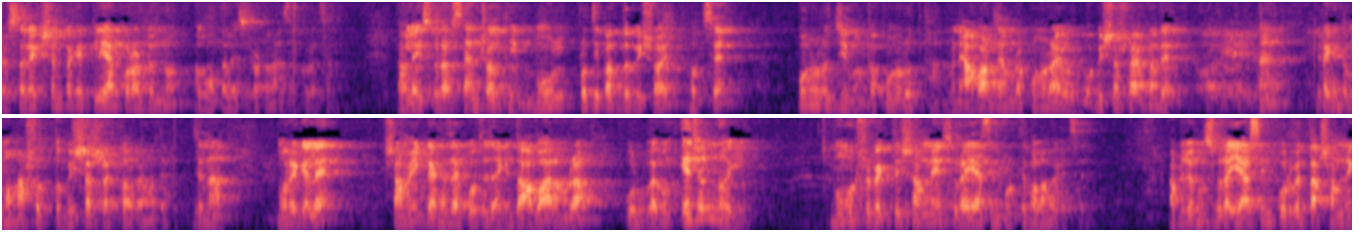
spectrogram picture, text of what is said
রেসারেকশনটাকে ক্লিয়ার করার জন্য আল্লাহ তালা এই সুরাটা নাজিল করেছেন। তাহলে এই সুরার সেন্ট্রাল থিম মূল প্রতিপাদ্য বিষয় হচ্ছে পুনরুজ্জীবন বা পুনরুত্থান মানে আবার যে আমরা পুনরায় উঠবো। বিশ্বাস হয় আপনাদের? হ্যাঁ? এটা কিন্তু মহাসত্য বিশ্বাস রাখতে হবে আমাদের, যে না, মরে গেলে সাময়িক দেখা যায়, পচে যায়, কিন্তু আবার আমরা উঠবো। এবং এজন্যই মুমূর্ষ ব্যক্তির সামনে সুরা ইয়াসিন পড়তে বলা হয়েছে। আপনি যখন সুরা ইয়াসিন পড়বেন, তার সামনে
